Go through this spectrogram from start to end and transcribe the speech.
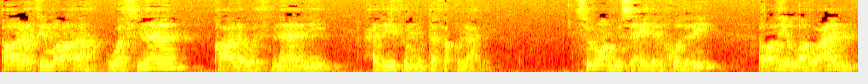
قالت امرأة واثنان قال واثنان حديث متفق عليه Selon Abu Sa'id al-Khudri, radiallahu anhu,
